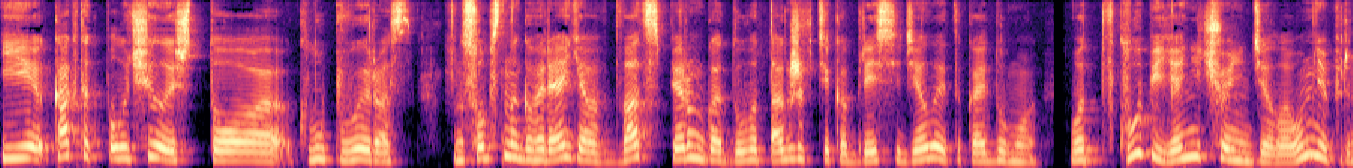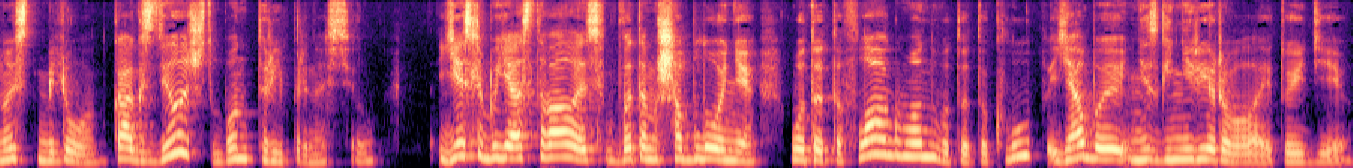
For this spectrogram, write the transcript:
И как так получилось, что клуб вырос? Ну, собственно говоря, я в 2021 году вот так же в декабре сидела и такая думаю, вот в клубе я ничего не делаю, он мне приносит миллион. Как сделать, чтобы он три приносил? Если бы я оставалась в этом шаблоне вот это флагман, вот это клуб, я бы не сгенерировала эту идею.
